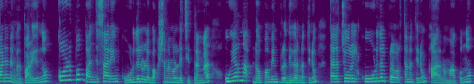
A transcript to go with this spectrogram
പഠനങ്ങൾ പറയുന്നു. കൊഴുപ്പും പഞ്ചസാരയും കൂടുതലുള്ള ഭക്ഷണങ്ങളുടെ ചിത്രങ്ങൾ ഉയർന്ന ഡൊപ്പമിൻ പ്രതികരണത്തിനും തലച്ചോറിൽ കൂടുതൽ പ്രവർത്തനത്തിനും കാരണമാക്കുന്നു.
